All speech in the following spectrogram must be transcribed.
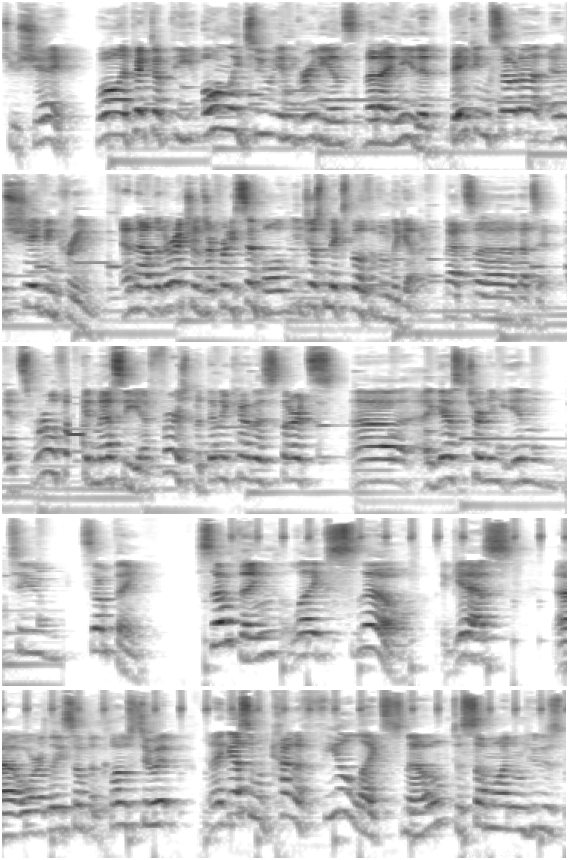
Touche. Well, I picked up the only two ingredients that I needed, baking soda and shaving cream. And now the directions are pretty simple, you just mix both of them together. That's, uh, that's it. It's real fucking messy at first, but then it kind of starts, uh, I guess turning into something. Something like snow, I guess. Uh, or at least something close to it. And I guess it would kind of feel like snow to someone who's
